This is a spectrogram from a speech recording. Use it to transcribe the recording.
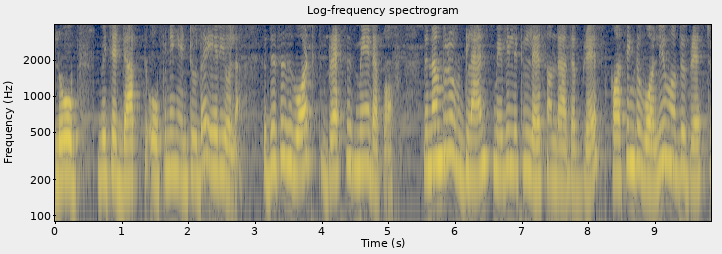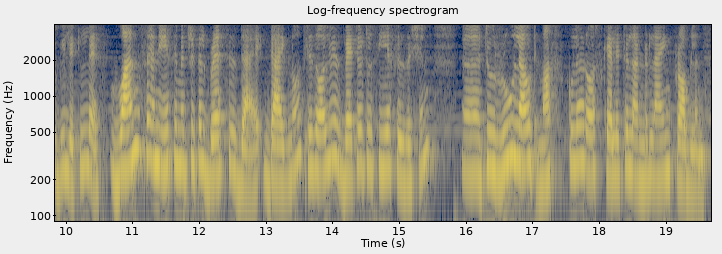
lobes which are duct opening into the areola. So this is what breast is made up of. The number of glands may be little less on the other breast, causing the volume of the breast to be little less. Once an asymmetrical breast is di diagnosed, it is always better to see a physician uh, to rule out muscular or skeletal underlying problems,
